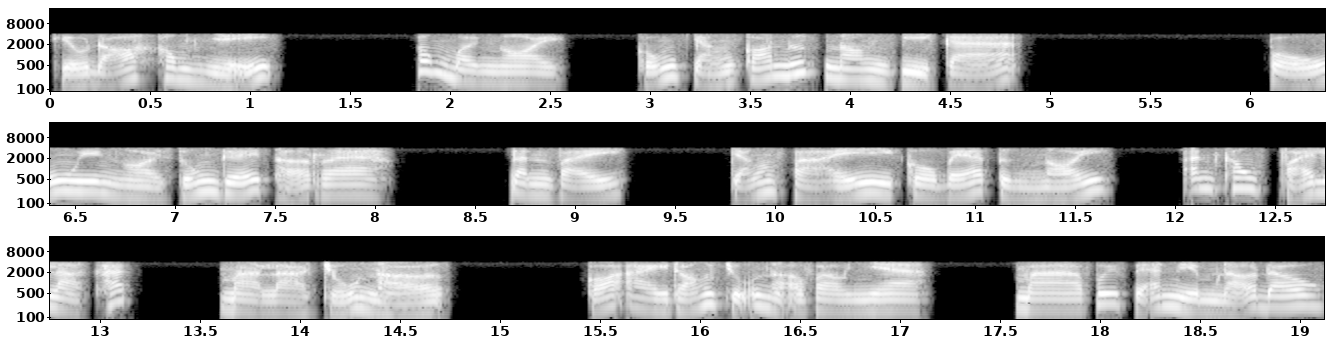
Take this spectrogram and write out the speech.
kiểu đó không nhỉ? Không mời ngồi, cũng chẳng có nước non gì cả. Vũ Nguyên ngồi xuống ghế thở ra. Đành vậy, chẳng phải cô bé từng nói anh không phải là khách mà là chủ nợ. Có ai đón chủ nợ vào nhà mà vui vẻ niềm nở đâu.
